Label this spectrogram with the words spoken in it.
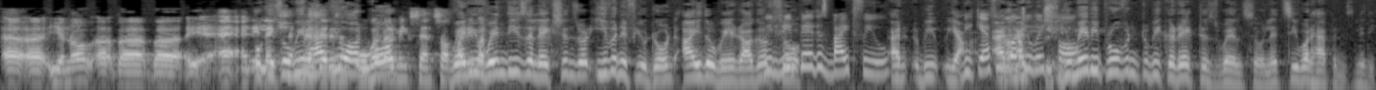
uh, uh, you know, uh, uh, uh, an Okay, election so we'll where have there is you an overwhelming sense of where you win these elections, or even if you don't, either way, Raghav. We'll so- replay this bite for you. And we, yeah. Be careful and, what and you wish for. You may be proven to be correct as well. So let's see what happens, Nidhi.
